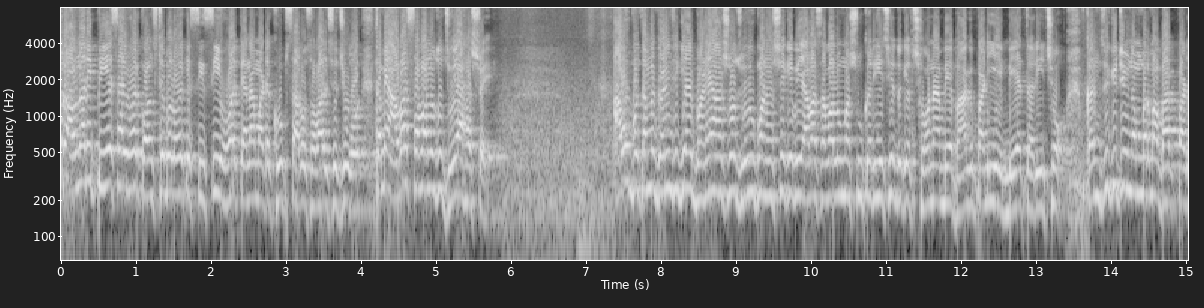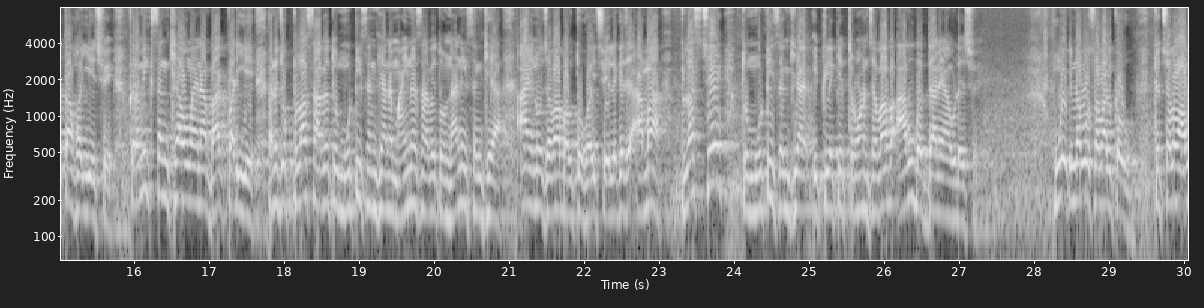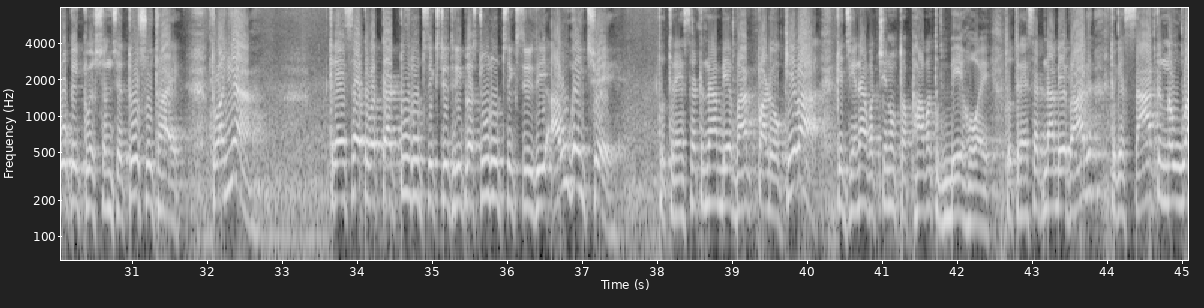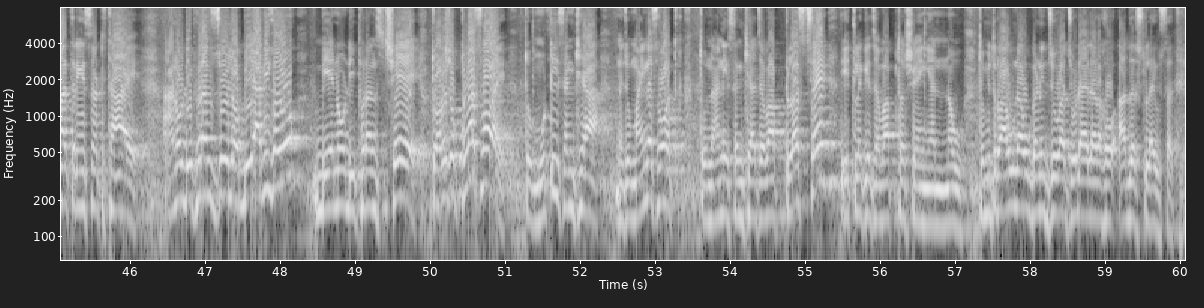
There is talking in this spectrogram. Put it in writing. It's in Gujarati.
મિત્રો, આવનારી પીએસઆઈ હોય, કોન્સ્ટેબલ હોય કે સીસી હોય, તેના માટે ખૂબ સારો સવાલ છે. જુઓ, તમે આવા સવાલો તો જોયા હશે. આવું તમે ઘણી જગ્યાએ ભણ્યા હશો, જોયું પણ હશે કે ભાઈ આવા સવાલોમાં શું કરીએ છીએ? તો કે છ ના બે ભાગ પાડીએ, બે તરી છો. કન્ઝિક્યુટિવ નંબરમાં ભાગ પાડતા હોઈએ છીએ. ક્રમિક સંખ્યાઓમાં એના ભાગ પાડીએ. અને જો પ્લસ આવે તો મોટી સંખ્યા અને માઇનસ આવે તો નાની સંખ્યા. આ એનો જવાબ આવતો હોય છે. એટલે કે જે આમાં પ્લસ છે, તો મોટી સંખ્યા એટલે કે ત્રણ જવાબ આવું બધાને આવડે છે. હું એક નવો સવાલ કહું કે ચલો આવો કંઈક ક્વેશ્ચન છે. તો શું થાય? તો અહીંયા ત્રેસઠ વત્તા two root sixty three plus two root sixty three આવું કંઈક છે. તો ત્રેસઠના બે ભાગ પાડો કેવા? કે જેના વચ્ચેનો તફાવત બે હોય. તો ત્રેસઠના બે ભાગ, તો કે સાત નવવા ત્રેસઠ થાય. આનો ડિફરન્સ જોઈ લો. બે આવી ગયો? બેનો ડિફરન્સ છે. તો હવે જો પ્લસ હોય, તો મોટી સંખ્યા. ને જો માઇનસ હોત, તો નાની સંખ્યા જવાબ પ્લસ છે. એટલે કે જવાબ થશે અહીંયા નવ. તો મિત્રો, આવું નવું ગણિત જોવા જોડાયેલા રહો આદર્શ લાઈવ સાથે.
